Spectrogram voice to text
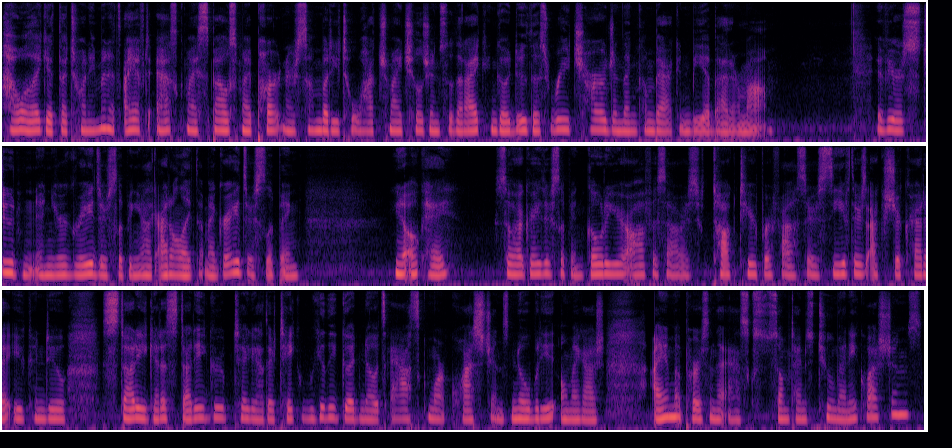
How will I get that 20 minutes? I have to ask my spouse, my partner, somebody to watch my children so that I can go do this, recharge, and then come back and be a better mom. If you're a student and your grades are slipping, you're like, I don't like that my grades are slipping. You know, okay, so our grades are slipping. Go to your office hours, talk to your professors, see if there's extra credit you can do. Study, get a study group together, take really good notes, ask more questions. Nobody, oh my gosh, I am a person that asks sometimes too many questions,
